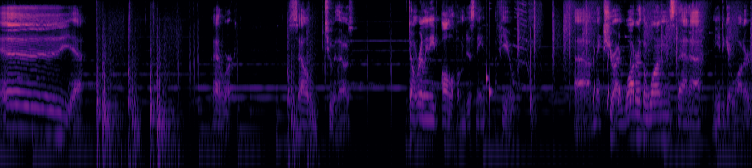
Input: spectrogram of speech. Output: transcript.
Uh, Sell two of those. Don't really need all of them, just need a few. Uh, make sure I water the ones that uh, need to get watered.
